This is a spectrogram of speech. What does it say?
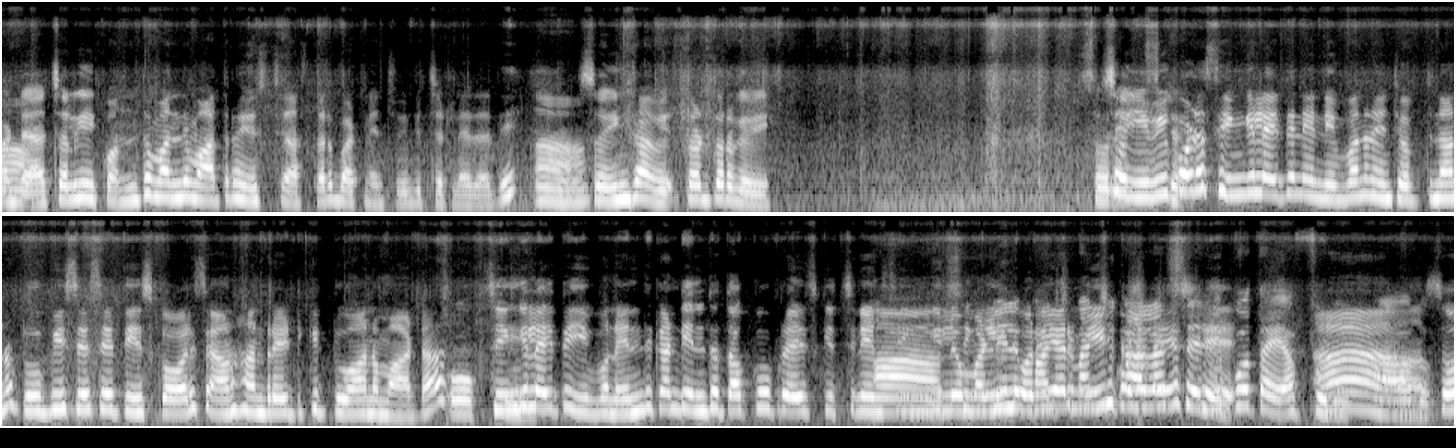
బట్ యాక్చువల్గా కొంతమంది మాత్రం యూస్ చేస్తారు బట్ నేను చూపించట్లేదు అది. సో ఇంకా అవి త్వర త్వరగా సో ఇవి కూడా సింగిల్ అయితే నేను ఇవ్వను నేను చెప్తున్నాను. టూ పీసెస్ తీసుకోవాలి సెవెన్ హండ్రెడ్కి టూ అన్నమాట. Okay. సింగిల్ అయితే ఇవ్వను ఎందుకంటే ఇంత తక్కువ ప్రైస్కి ఇచ్చి నేను సింగిల్ మళ్ళీ కొరియర్. సో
